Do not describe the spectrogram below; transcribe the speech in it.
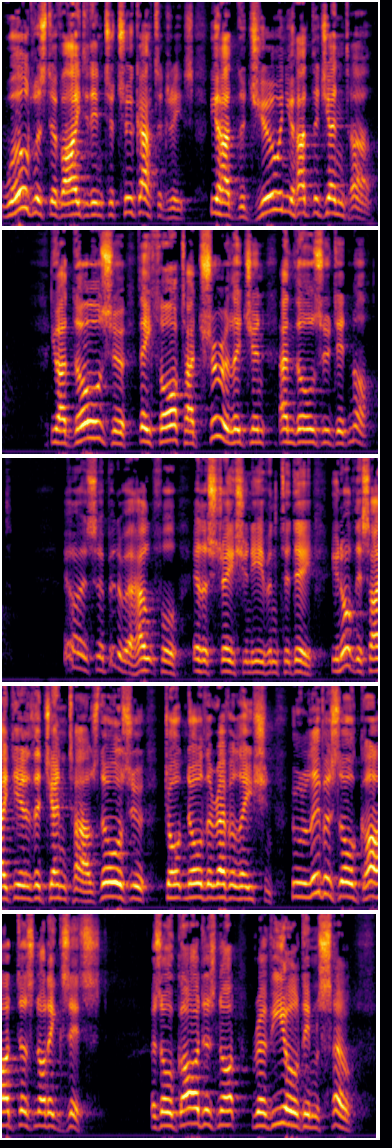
world was divided into two categories you had the Jew and you had the Gentile. You had those who they thought had true religion and those who did not. You know, it's a bit of a helpful illustration even today. You know, this idea of the Gentiles, those who don't know the revelation, who live as though God does not exist, as though God has not revealed himself.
